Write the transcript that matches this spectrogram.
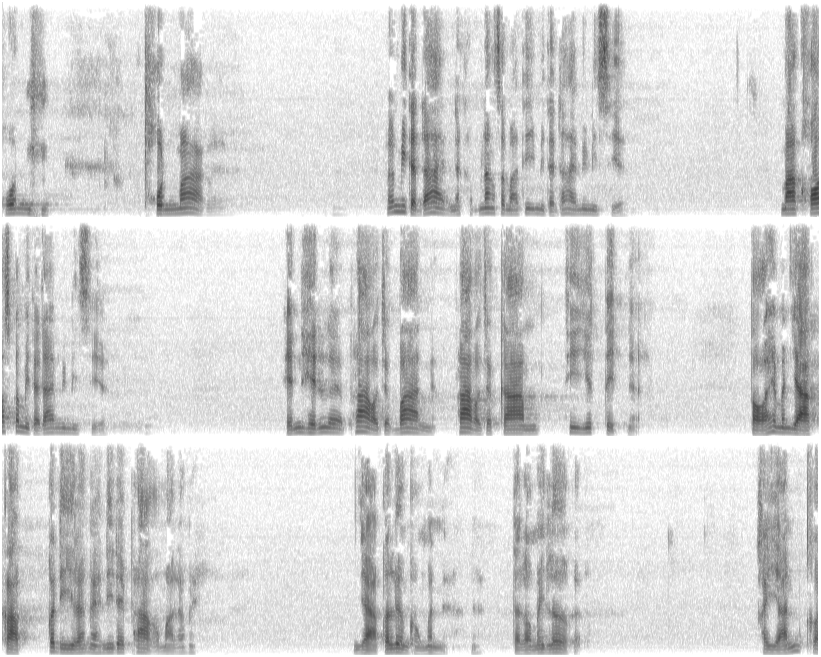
ทน ทนมากเลย มันมีแต่ได้นะครับ นั่งสมาธิมีแต่ได้ไม่มีเสีย มาคอสก็มีแต่ได้ไม่มีเสีย เห็นเห็นเลยพลาดออกจากบ้านเนี่ยพลาดออกจากกามที่ยึดติดเนี่ย ต่อให้มันอยากกลับก็ดีแล้วไงนี่ได้พลาดออกมาแล้วไงอยากก็เรื่องของมันเนี่ยแต่เราไม่เลิกอะขยันก็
